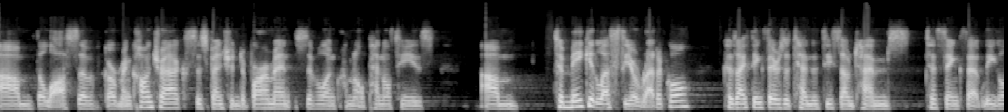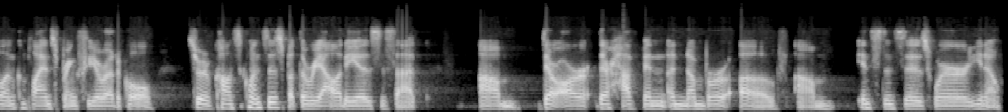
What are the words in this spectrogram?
Um, the loss of government contracts, suspension, debarment, civil and criminal penalties, um, to make it less theoretical. Because I think there's a tendency sometimes to think that legal and compliance bring theoretical sort of consequences, but the reality is is that um, there are there have been a number of um, instances where you know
